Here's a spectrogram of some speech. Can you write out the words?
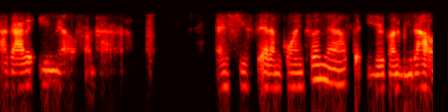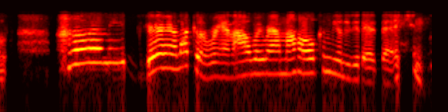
I got an email from her. And she said, I'm going to announce that you're going to be the host. Honey, girl, I could have ran all the way around my whole community that day.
